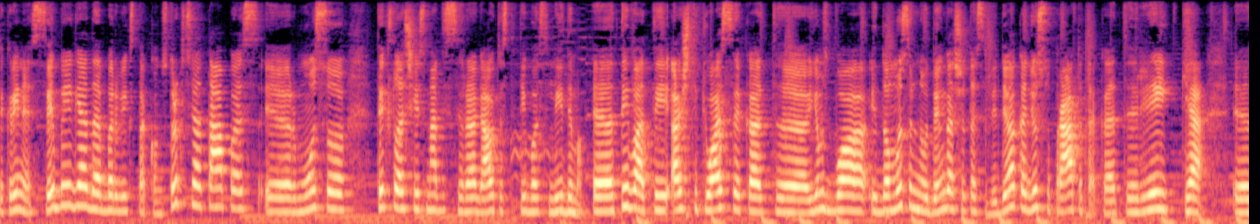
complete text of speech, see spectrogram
tikrai nesibaigė, dabar vyksta konstrukcijų etapas ir mūsų Tikslas šiais metais yra gauti statybos leidimą. E, tai va, tai aš tikiuosi, kad e, jums buvo įdomus ir naudingas šitas video, kad jūs supratote, kad reikia e,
